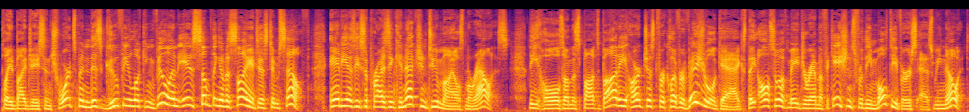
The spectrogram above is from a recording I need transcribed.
Played by Jason Schwartzman, this goofy looking villain is something of a scientist himself, and he has a surprising connection to Miles Morales. The holes on the Spot's body aren't just for clever visual gags, they also have major ramifications for the multiverse as we know it.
